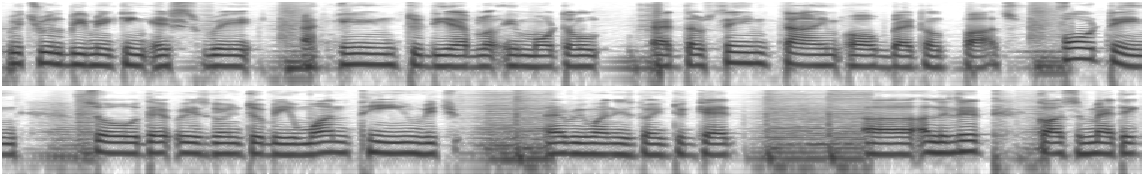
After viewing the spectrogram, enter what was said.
which will be making its way again to Diablo Immortal at the same time of Battle Pass 14. So there is going to be one theme which everyone is going to get uh, a Lilith cosmetic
